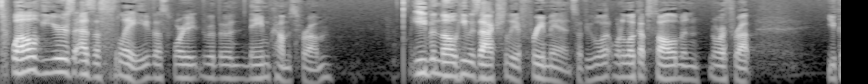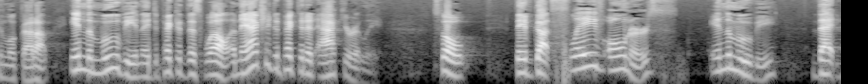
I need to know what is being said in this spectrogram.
12 years as a slave. That's where, where the name comes from, even though he was actually a free man. So if you want to look up Solomon Northup, you can look that up. In the movie, and they depicted this well, and they actually depicted it accurately. So they've got slave owners in the movie that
